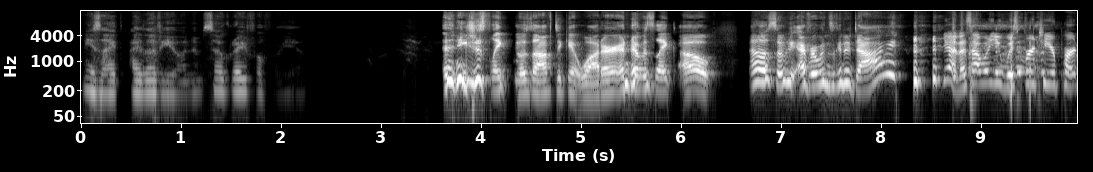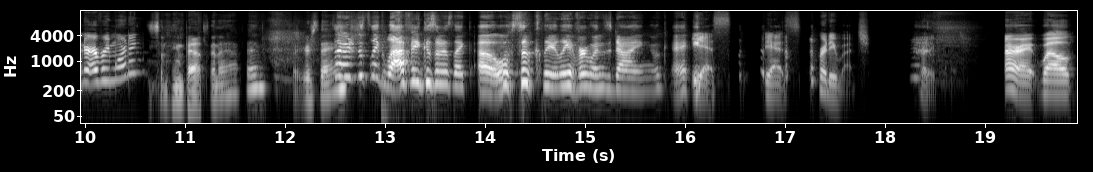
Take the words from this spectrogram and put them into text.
he's like, I love you and I'm so grateful for you. And he just like goes off to get water. And I was like, oh, oh, so everyone's gonna die? yeah, that's not what you whisper to your partner every morning. Something bad's gonna happen? Is what you're saying? So I was just like laughing because I was like, oh, so clearly everyone's dying. Okay. Yes, yes, pretty much, pretty much. All right. Well,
